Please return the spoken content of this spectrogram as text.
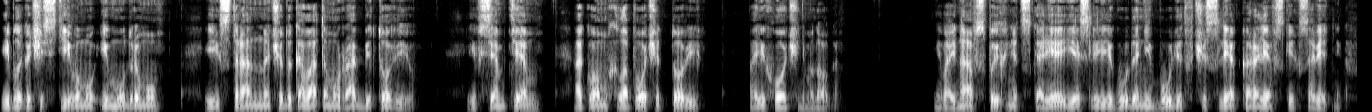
и благочестивому, и мудрому, и странно чудаковатому рабби Товию, и всем тем, о ком хлопочет Товий, а их очень много. И война вспыхнет скорее, если Ягуда не будет в числе королевских советников.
